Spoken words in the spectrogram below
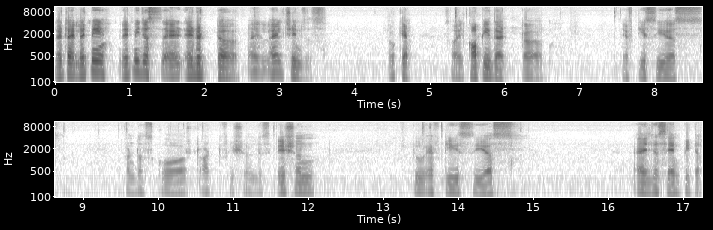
Let I, let me let me just edit uh, I will change this. Okay. So I will copy that uh, FTCS underscore artificial dissipation to FTCS I will just say NPTEL.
